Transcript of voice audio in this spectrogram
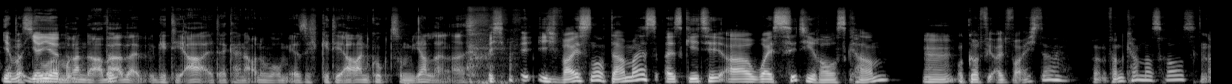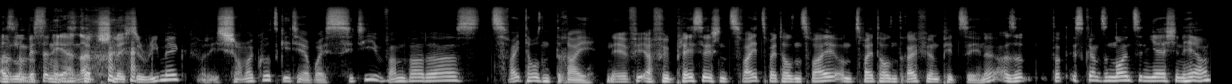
Ja, aber, Das ja, nur ja, am Rande. Aber, aber GTA, Alter, keine Ahnung, warum er sich GTA anguckt zum Jallern. Also. ich, ich weiß noch damals, als GTA Vice City rauskam, Mhm. Oh Gott, wie alt war ich da? Wann, wann kam das raus? Ja, schon ein bisschen das, her, das, ne? Das schlechte Remake. Warte, ich schau mal kurz. GTA Vice City, wann war das? 2003. Nee, für, ja, für PlayStation 2 2002 und 2003 für einen PC, ne? Also, das ist ganze 19 Jährchen her.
